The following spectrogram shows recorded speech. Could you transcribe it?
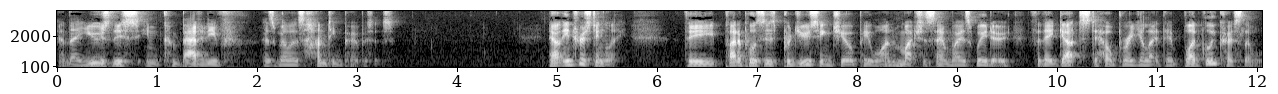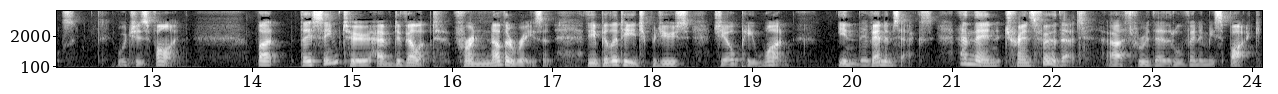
And they use this in combative as well as hunting purposes. Now, interestingly, the platypus is producing GLP 1 much the same way as we do for their guts to help regulate their blood glucose levels, which is fine. But they seem to have developed, for another reason, the ability to produce GLP 1 in their venom sacs and then transfer that uh, through their little venomy spike.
